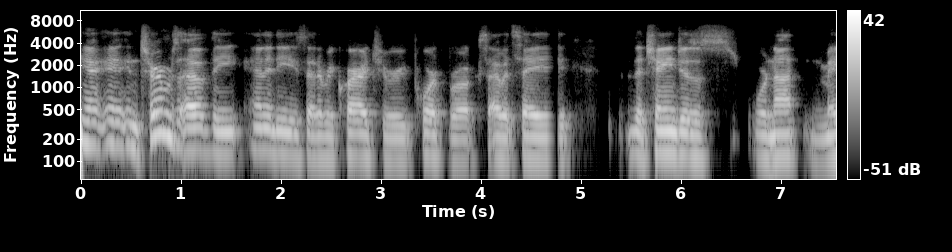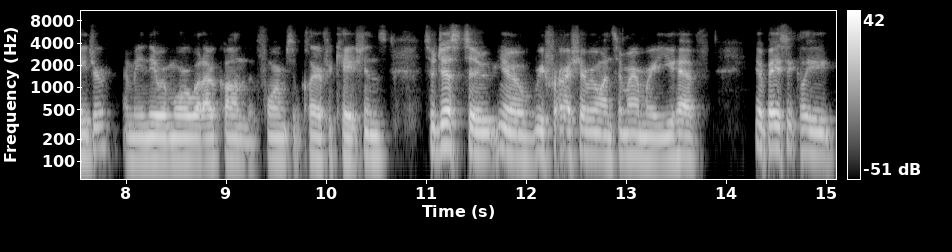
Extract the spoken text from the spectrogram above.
Yeah, in, in terms of the entities that are required to report Brooks, I would say the changes were not major. I mean, they were more what I would call the forms of clarifications. So just to, you know, refresh everyone's memory, you have you know, basically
